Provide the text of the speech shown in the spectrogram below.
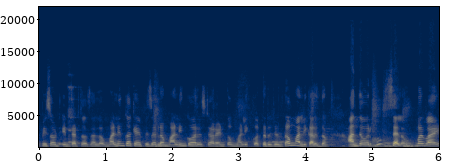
ఎపిసోడ్ ఇంటర్తో సెలవు మళ్ళీ ఇంకొక ఎపిసోడ్లో మళ్ళీ ఇంకో రెస్టారెంట్తో మళ్ళీ కొత్త రుచులతో మళ్ళీ కలుద్దాం. అంతవరకు సెలవు. బాయ్ బాయ్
